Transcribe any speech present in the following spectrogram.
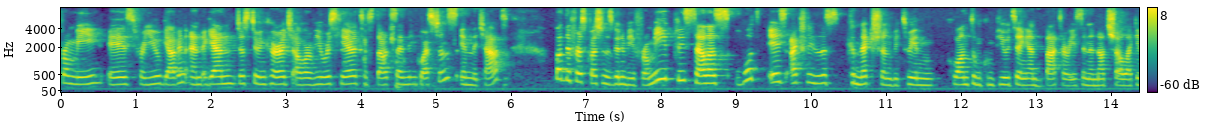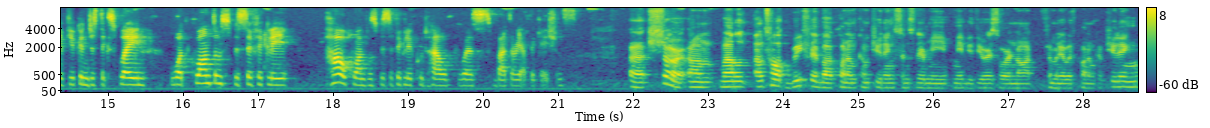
from me is for you, Gavin. And again, just to encourage our viewers here to start sending questions in the chat. But the first question is going to be from me. Please tell us what is actually this connection between quantum computing and batteries in a nutshell? Like if you can just explain what quantum specifically, how quantum specifically could help with battery applications. Uh, sure. Um, well, I'll talk briefly about quantum computing since there may, may be viewers who are not familiar with quantum computing.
